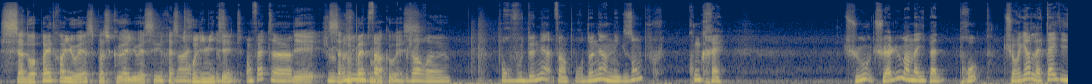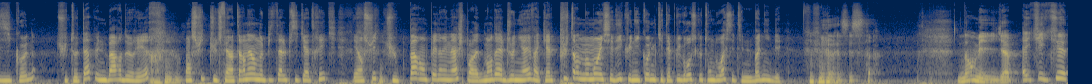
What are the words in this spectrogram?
Ça doit pas être iOS parce que iOS est- reste Ouais. trop limité. En fait, euh, me ça peut pas être macOS. Genre, euh, pour vous donner, enfin pour donner un exemple concret, tu, tu allumes un iPad Pro, tu regardes la taille des icônes, tu te tapes une barre de rire, ensuite tu te fais interner en hôpital psychiatrique, et ensuite tu pars en pèlerinage pour aller demander à Johnny Ive à quel putain de moment il s'est dit qu'une icône qui était plus grosse que ton doigt c'était une bonne idée. c'est ça. Non, mais il y a. Et que- que-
